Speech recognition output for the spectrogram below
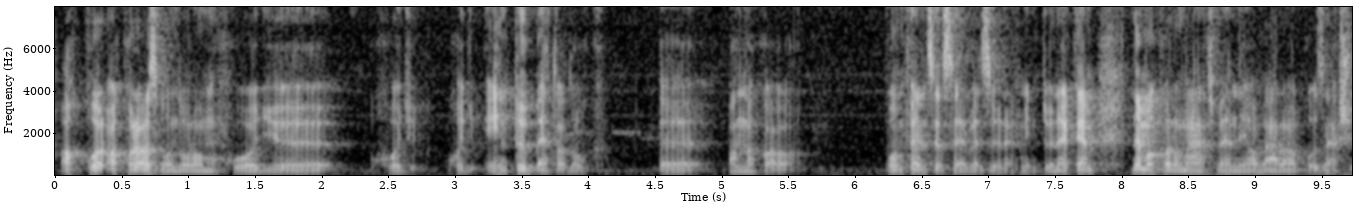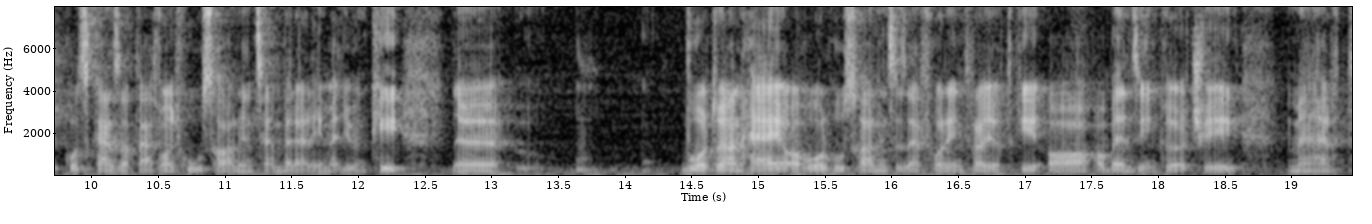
akkor, akkor azt gondolom, hogy, hogy, hogy én többet adok annak a konferencia szervezőnek, mint ő nekem. Nem akarom átvenni a vállalkozási kockázatát, vagy 20-30 ember elé megyünk ki volt olyan hely, ahol 20-30 ezer forintra jött ki a, a benzinköltség, mert,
